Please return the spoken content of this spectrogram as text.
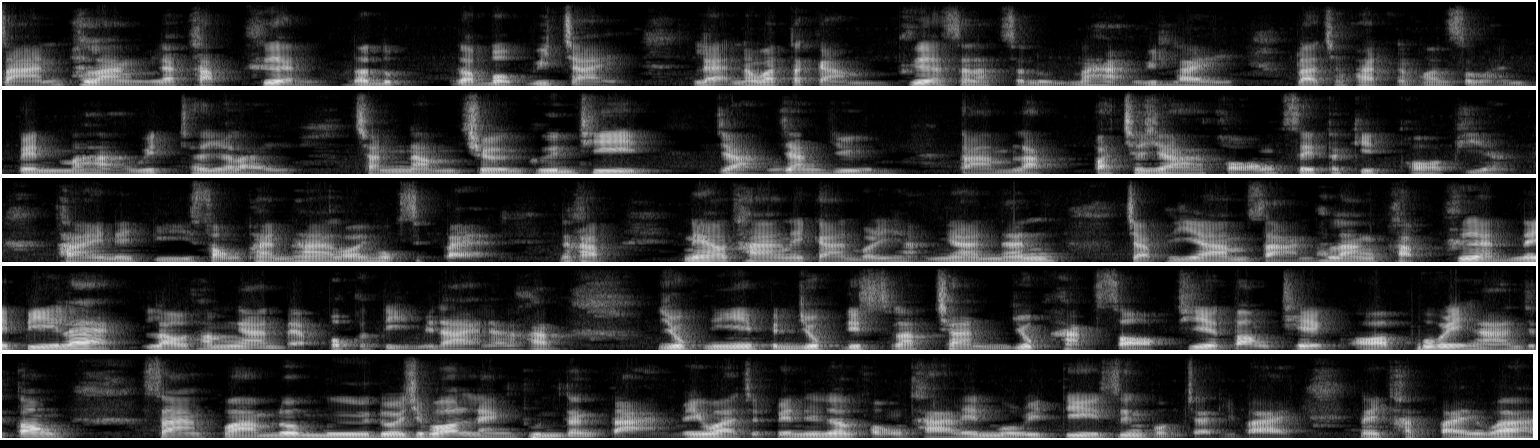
สารพลังและขับเคลื่อนระบบระบบวิจัย และนวัตกรรมเพื่อสนับสนุนมหาวิทยาลัย ราชภัฏนครสวรรค์เป็นมหาวิทยาลัย ชั้นนำเชิงพื้นที่อย่างยั่งยืน ตามหลักปรัชญาของเศรษฐกิจพอเพียง ภายในปี 2568 นะครับ แนวทางในการบริหารงานนั้น จะพยายามสารพลังขับเคลื่อน ในปีแรกเราทำงานแบบปกติไม่ได้แล้วนะครับ ยุคนี้เป็นยุค disruption ยุคหักศอกที่จะต้อง take off ผู้บริหารจะต้องสร้างความร่วมมือโดยเฉพาะแหล่งทุนต่างๆ ไม่ว่าจะเป็นในเรื่องของ talent mobility ซึ่งผมจะอธิบายในถัดไปว่า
